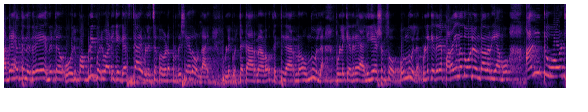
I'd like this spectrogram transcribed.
അദ്ദേഹത്തിനെതിരെ എന്നിട്ട് ഒരു പബ്ലിക് പരിപാടിക്ക് ഗസ്റ്റായി വിളിച്ചപ്പോൾ ഇവിടെ പ്രതിഷേധം ഉണ്ടായി. പുള്ളി കുറ്റക്കാരനാണോ തെറ്റുകാരനാണോ ഒന്നുമില്ല. പുള്ളിക്കെതിരെ അലിഗേഷൻസോ ഒന്നുമില്ല. പുള്ളിക്കെതിരെ പറയുന്നത് പോലും എന്താണെന്നറിയാമോ? അൺടുവേർഡ്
